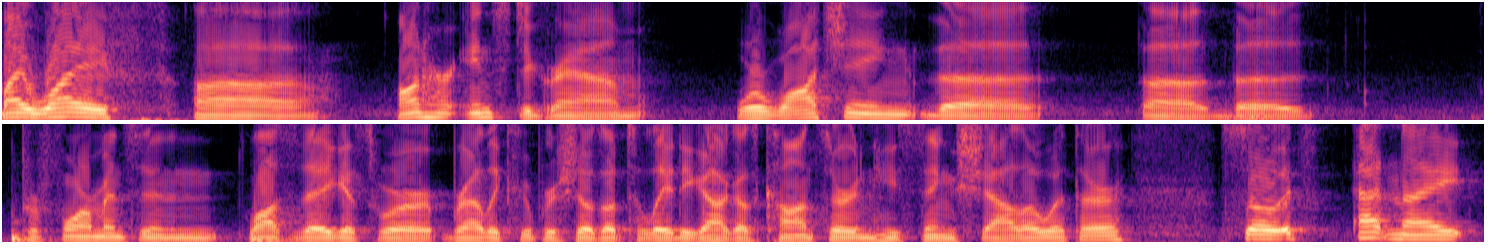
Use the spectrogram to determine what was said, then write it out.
My wife uh, on her Instagram, we're watching the uh, the performance in Las Vegas where Bradley Cooper shows up to Lady Gaga's concert and he sings "Shallow" with her. So it's at night.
